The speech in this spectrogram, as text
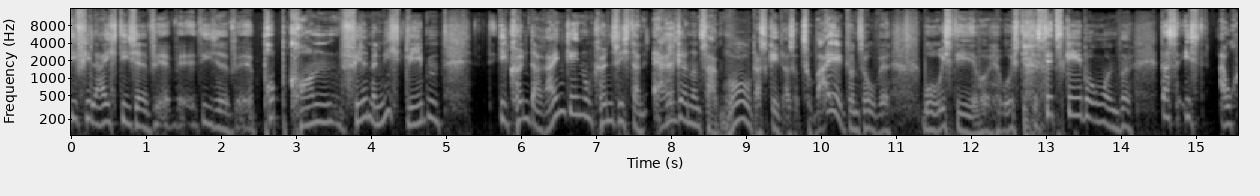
die vielleicht diese, diese Popcorn-Filme nicht lieben, die können da reingehen und können sich dann ärgern und sagen, oh, das geht also zu weit und so, wo ist die, wo, wo ist die Gesetzgebung und das ist auch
